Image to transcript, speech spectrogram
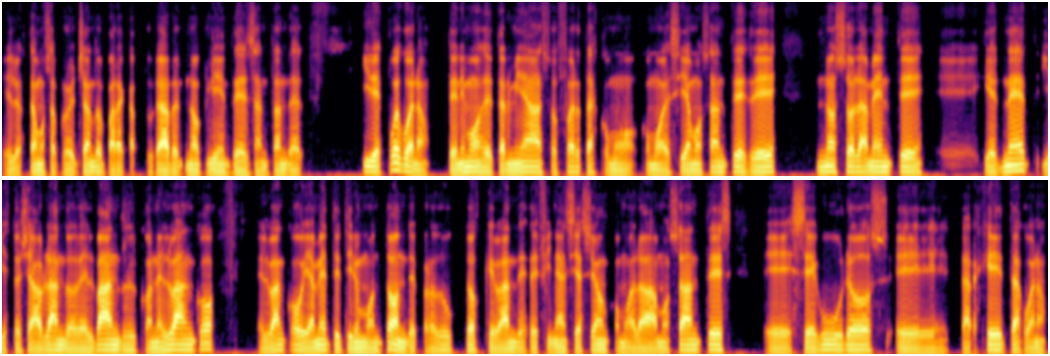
eh, lo estamos aprovechando para capturar no clientes de Santander. Y después, bueno, tenemos determinadas ofertas, como, como decíamos antes, de no solamente eh, GetNet, y esto ya hablando del bundle con el banco, el banco obviamente tiene un montón de productos que van desde financiación, como hablábamos antes, eh, seguros, tarjetas, bueno,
